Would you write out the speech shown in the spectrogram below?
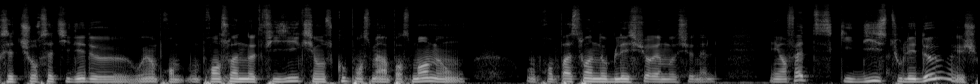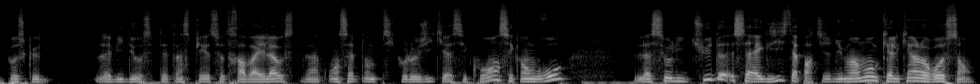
c'est toujours cette idée de, oui, on prend, on prend soin de notre physique, si on se coupe, on se met un pansement, mais on ne prend pas soin de nos blessures émotionnelles. Et en fait, ce qu'ils disent tous les deux, et je suppose que la vidéo s'est peut-être inspirée de ce travail-là, ou c'est un concept en psychologie qui est assez courant, c'est qu'en gros, la solitude, ça existe à partir du moment où quelqu'un le ressent.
